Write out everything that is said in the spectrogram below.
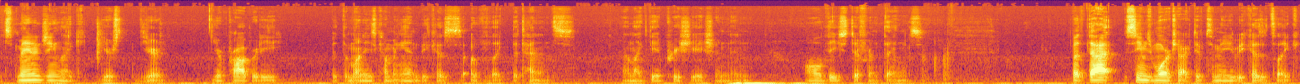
It's managing like your your your property, but the money's coming in because of like the tenants, and like the appreciation and all these different things. But that seems more attractive to me because it's like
